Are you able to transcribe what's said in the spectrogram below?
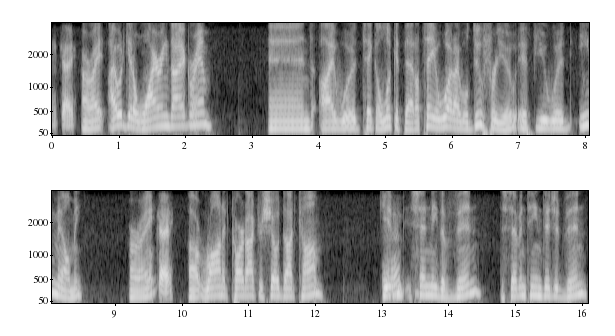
Okay. All right. I would get a wiring diagram and I would take a look at that. I'll tell you what I will do for you if you would email me. All right. Okay. Uh, Ron at cardoctorshow.com. Give Mm-hmm. send me the VIN, the 17 digit VIN,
